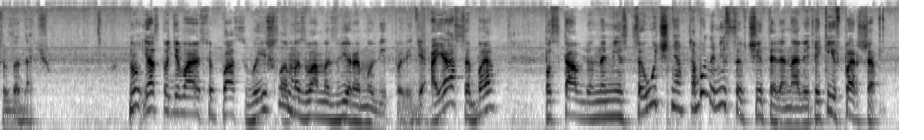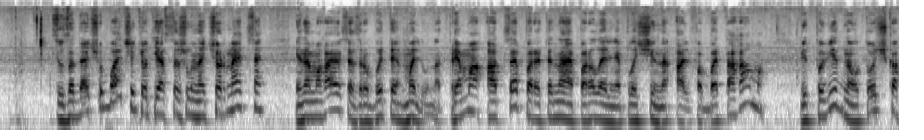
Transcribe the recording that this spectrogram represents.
цю задачу. Ну, я сподіваюся, у вас вийшло, ми з вами звіримо відповіді. А я себе поставлю на місце учня або на місце вчителя навіть, який вперше цю задачу бачить. От я сижу на чорнеці і намагаюся зробити малюнок. Пряма АЦ перетинає паралельні площини альфа, бета, гамма, відповідно у точках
